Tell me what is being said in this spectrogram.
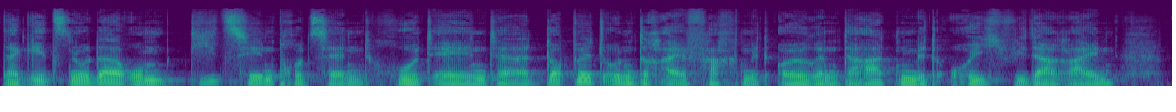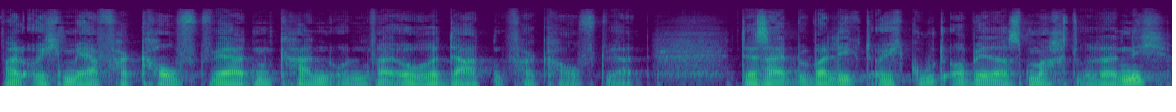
da geht's nur darum, die zehn Prozent holt er hinterher doppelt und dreifach mit euren Daten mit euch wieder rein, weil euch mehr verkauft werden kann und weil eure Daten verkauft werden. Deshalb überlegt euch gut, ob ihr das macht oder nicht.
